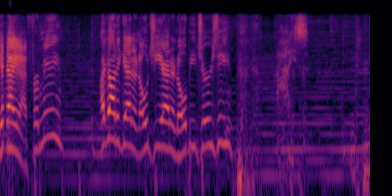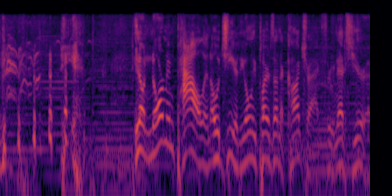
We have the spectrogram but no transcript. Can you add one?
Yeah, yeah. For me, I got to get an OG Anunoby jersey. Nice. You know, Norman Powell and OG are the only players under contract through next year,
